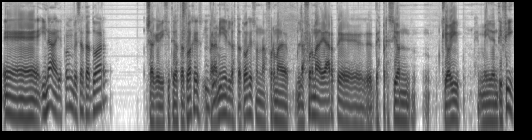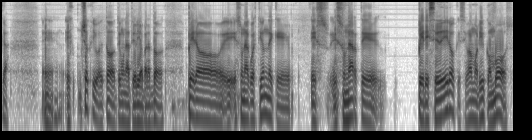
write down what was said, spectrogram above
Eh, y nada, y después me empecé a tatuar, ya que dijiste los tatuajes, y para mí los tatuajes son una forma de, la forma de arte de, de expresión que hoy me identifica. Eh, yo escribo de todo, tengo una teoría para todo, pero eh, es una cuestión de que es, es un arte perecedero que se va a morir con vos.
